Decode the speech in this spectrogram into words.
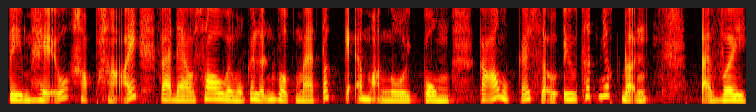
tìm hiểu, học hỏi và đào sâu về một cái lĩnh vực mà tất cả mọi người cùng có một cái sự yêu thích nhất định. Tại vì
